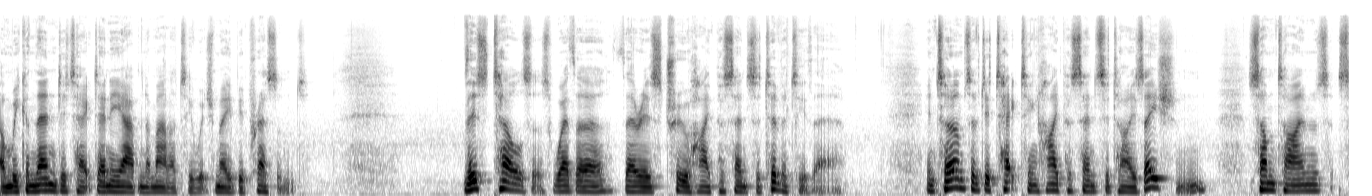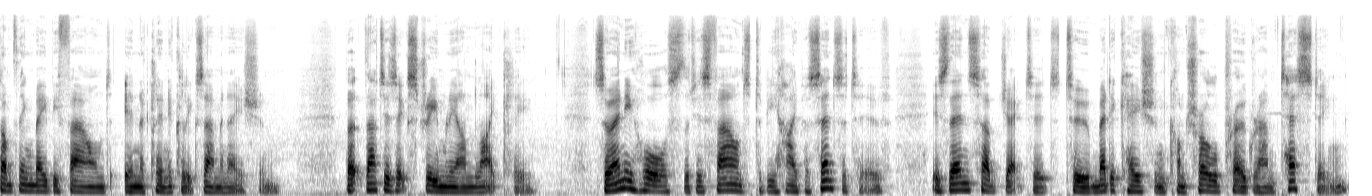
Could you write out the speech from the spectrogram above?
And we can then detect any abnormality which may be present. This tells us whether there is true hypersensitivity there. In terms of detecting hypersensitization, sometimes something may be found in a clinical examination, but that is extremely unlikely. So any horse that is found to be hypersensitive is then subjected to medication control program testing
